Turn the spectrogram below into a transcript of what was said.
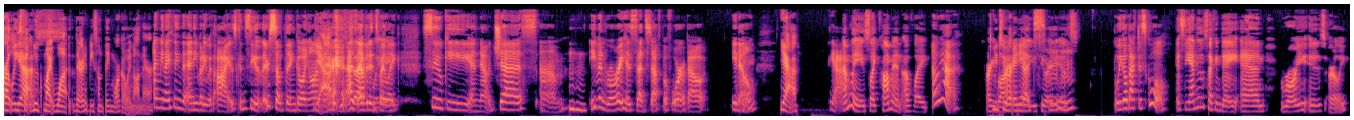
or at least that Luke might want there to be something more going on there. I mean, I think that anybody with eyes can see that there's something going on Yeah, there, as evidenced by like Sookie and now Jess. Um, hmm even Rory has said stuff before about, you know, Mhm. Yeah, yeah. Emily's like comment of like, oh yeah. "Are you, You two are blind? Yeah, you two are Mhm. idiots." But we go back to school. It's the end of the second day, and Rory is early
